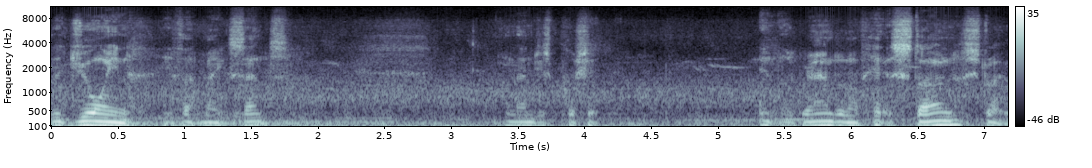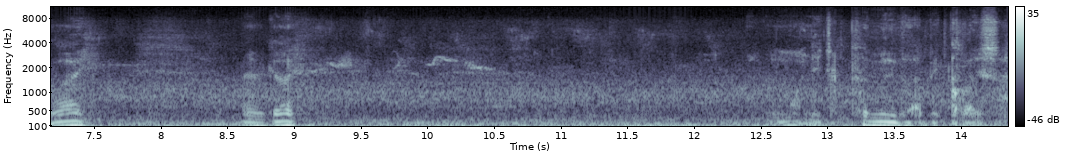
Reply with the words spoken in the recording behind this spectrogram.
the join if that makes sense. And then just push it into the ground and I've hit a stone straight away. There we go. I might need to move that a bit closer.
